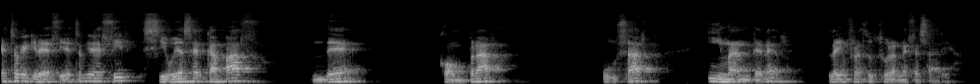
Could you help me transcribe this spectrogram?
¿Esto qué quiere decir? Esto quiere decir si voy a ser capaz de comprar, usar y mantener la infraestructura necesaria.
